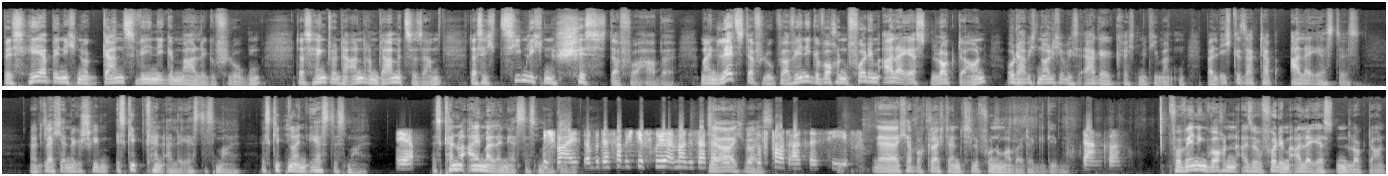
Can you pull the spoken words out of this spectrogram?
Bisher bin ich nur ganz wenige Male geflogen. Das hängt unter anderem damit zusammen, dass ich ziemlichen Schiss davor habe. Mein letzter Flug war wenige Wochen vor dem allerersten Lockdown. Oder habe ich neulich übrigens Ärger gekriegt mit jemandem, weil ich gesagt habe, allererstes. Dann hat gleich einer geschrieben, es gibt kein allererstes Mal. Es gibt nur ein erstes Mal. Es kann nur einmal ein erstes Mal Ich geben. weiß, aber das habe ich dir früher immer gesagt, Ja, da ich du weiß. sofort aggressiv. Naja, ich habe auch gleich deine Telefonnummer weitergegeben. Danke. Vor wenigen Wochen, also vor dem allerersten Lockdown.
